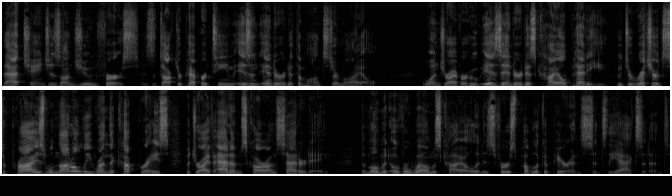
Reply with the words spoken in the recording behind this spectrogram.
That changes on June 1st, as the Dr. Pepper team isn't entered at the Monster Mile. One driver who is entered is Kyle Petty, who to Richard's surprise will not only run the Cup race, but drive Adams' car on Saturday. The moment overwhelms Kyle in his first public appearance since the accident.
